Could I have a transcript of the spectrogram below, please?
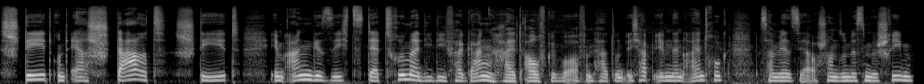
steht und erstarrt steht im Angesicht der Trümmer, die die Vergangenheit aufgeworfen hat. Und ich habe eben den Eindruck, das haben wir jetzt ja auch schon so ein bisschen beschrieben,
